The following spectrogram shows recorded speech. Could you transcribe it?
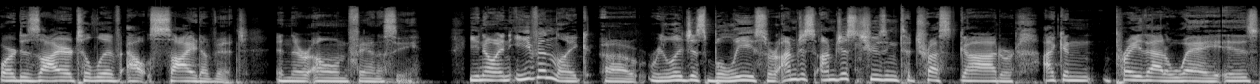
or a desire to live outside of it in their own fantasy you know and even like uh, religious beliefs or i'm just i'm just choosing to trust god or i can pray that away is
